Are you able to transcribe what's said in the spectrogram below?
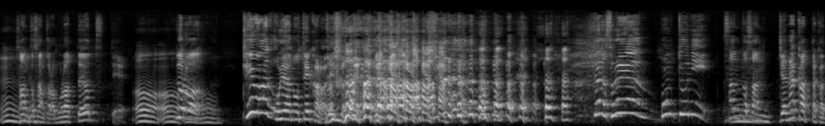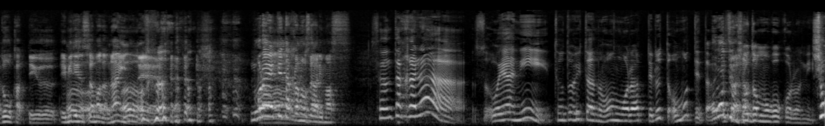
うん。サンタさんからもらったよっつって。うんうん。うんだから、手は親の手からでしたね。だからそれが本当にサンタさんじゃなかったかどうかっていうエビデンスはまだないので もらえてた可能性ありますサンタから親に届いたのをもらってるって思ってた思ってました。子供心に。小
